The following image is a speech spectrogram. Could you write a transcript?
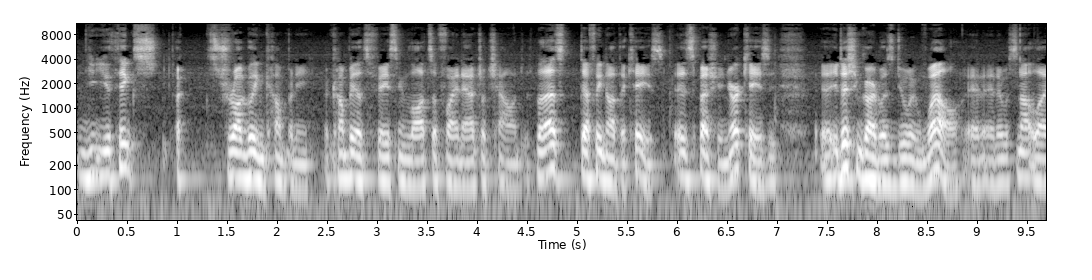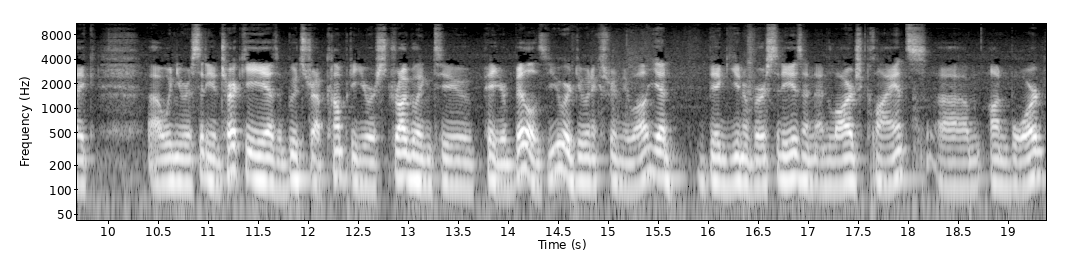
you, you think a struggling company, a company that's facing lots of financial challenges. But that's definitely not the case, especially in your case. Edition Guard was doing well, and, and it was not like uh, when you were sitting in Turkey as a bootstrap company, you were struggling to pay your bills. You were doing extremely well. You had big universities and, and large clients um, on board.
